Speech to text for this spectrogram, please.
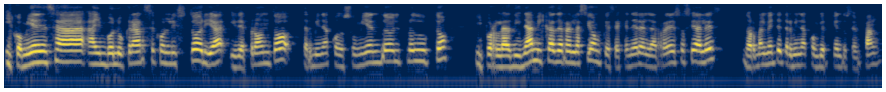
Y comienza a involucrarse con la historia y de pronto termina consumiendo el producto y por la dinámica de relación que se genera en las redes sociales, normalmente termina convirtiéndose en fan.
